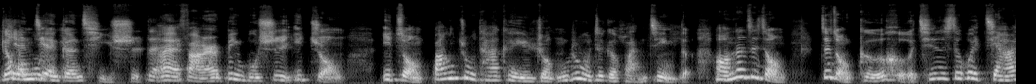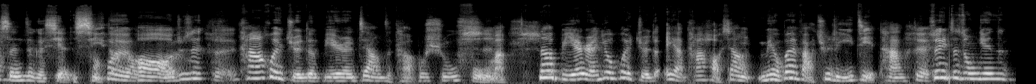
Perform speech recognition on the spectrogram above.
偏见跟歧视，对，哎，反而并不是一种一种帮助他可以融入这个环境的，哦，那这种。这种隔阂其实是会加深这个嫌隙的，会哦，就是他会觉得别人这样子他不舒服嘛，那别人又会觉得，哎呀，他好像没有办法去理解他，对，所以这中间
